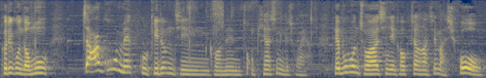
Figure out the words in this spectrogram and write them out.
그리고 너무 짜고 맵고 기름진 거는 조금 피하시는 게 좋아요. 대부분 좋아하시니 걱정하지 마시고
